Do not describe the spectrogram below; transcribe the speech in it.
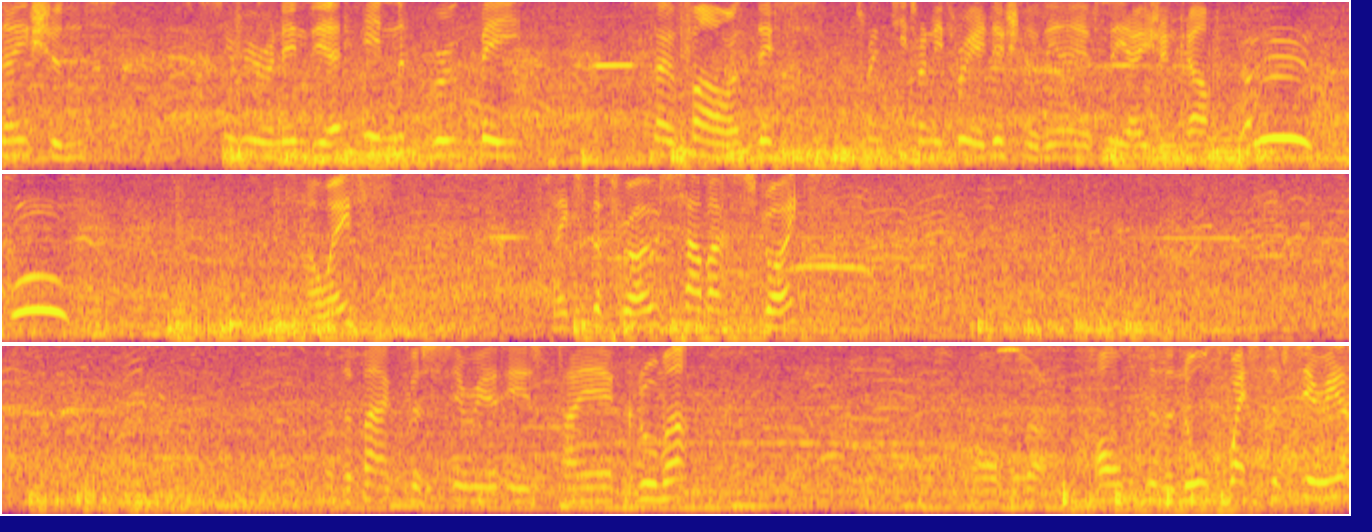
nations, Syria and India, in Group B so far at this 2023 edition of the AFC Asian Cup. Awais takes the throw, Sabbag strikes. At the back for Syria is Taher Kruma of uh, Homs in the northwest of Syria.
